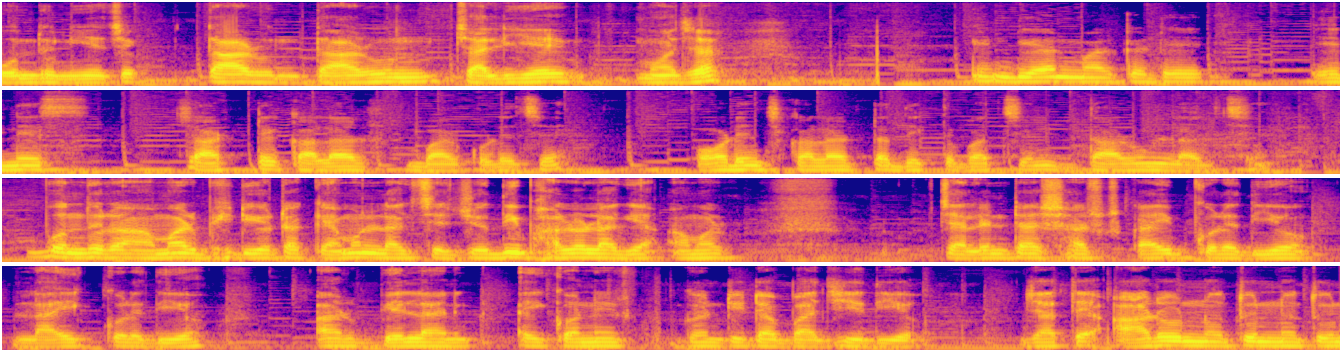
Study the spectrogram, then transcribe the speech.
বন্ধু নিয়েছে। দারুণ দারুণ চালিয়ে, মজা। ইন্ডিয়ান মার্কেটে এনএস চারটে কালার বার করেছে। অরেঞ্জ কালারটা দেখতে পাচ্ছেন, দারুণ লাগছে। বন্ধুরা, আমার ভিডিওটা কেমন লাগছে? যদি ভালো লাগে, আমার চ্যানেলটা সাবস্ক্রাইব করে দিও লাইক করে দিও। আর বেল আইকনের ঘন্টিটা বাজিয়ে দিও, যাতে আরও নতুন নতুন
